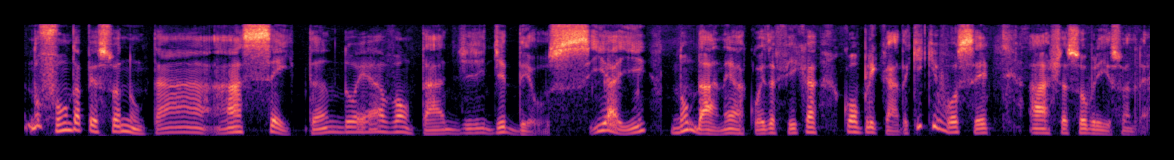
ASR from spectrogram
no fundo a pessoa não está aceitando é a vontade de Deus. E aí não dá, né? A coisa fica complicada. O que, que você acha sobre isso, André?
